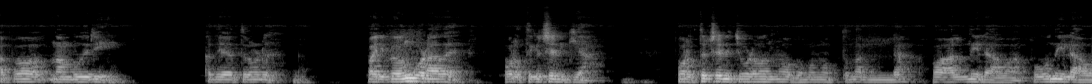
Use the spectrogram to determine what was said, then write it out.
അപ്പോൾ നമ്പൂതിരി അദ്ദേഹത്തിനോട് പരിഭവം കൂടാതെ പുറത്തേക്ക് ക്ഷണിക്കുക. പുറത്ത് ക്ഷണിച്ചുകൂടെ വന്ന് നോക്കുമ്പോൾ മൊത്തം നല്ല പാൽ നിലാവ പൂ നിലാവ.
